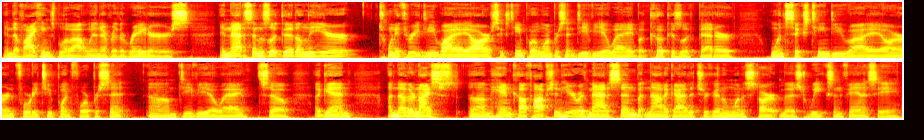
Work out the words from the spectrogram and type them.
in the Vikings blowout win over the Raiders. And Mattison has looked good on the year 23 DYAR, 16.1% DVOA, but Cook has looked better 116 DYAR and 42.4% um, DVOA. So, again, Another nice um, handcuff option here with Mattison, but not a guy that you're going to want to start most weeks in fantasy.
